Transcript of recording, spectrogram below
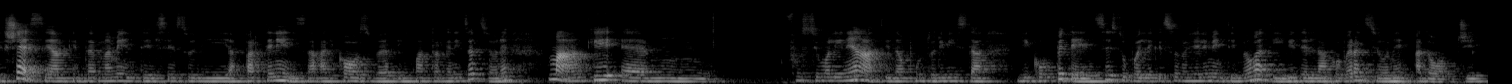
crescesse anche internamente il senso di appartenenza al COSV in quanto organizzazione, ma anche ehm, fossimo allineati da un punto di vista di competenze su quelli che sono gli elementi innovativi della cooperazione ad oggi.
